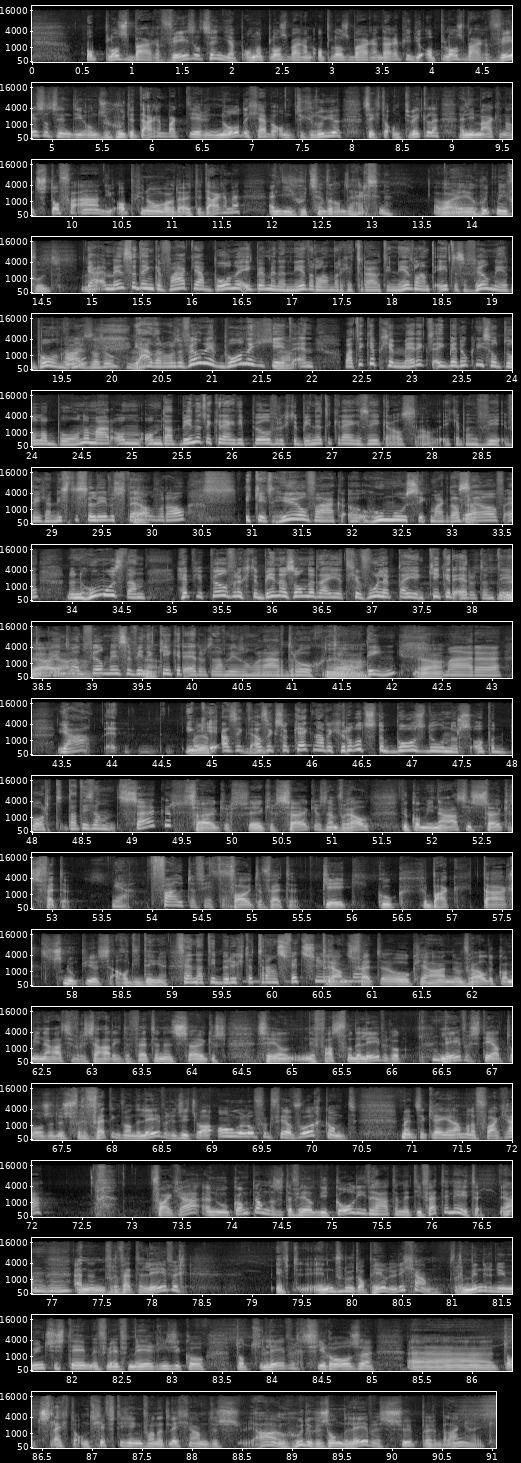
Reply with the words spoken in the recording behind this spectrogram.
oplosbare vezels in. Je hebt onoplosbare en oplosbare. En daar heb je die oplosbare vezels in die onze goede darmbacteriën nodig hebben om te groeien, zich te ontwikkelen. En die maken dan stoffen aan die opgenomen worden uit de darmen en die goed zijn voor onze hersenen. Waar je je goed mee voelt. Ja, en mensen denken vaak, ja, bonen, ik ben met een Nederlander getrouwd. In Nederland eten ze veel meer bonen. Ah, is dat zo? Ja. Ja. daar worden veel meer bonen gegeten. Ja. En wat ik heb gemerkt, ik ben ook niet zo dol op bonen, maar om, om dat binnen te krijgen, die peulvruchten binnen te krijgen, zeker als, al- ik heb een ve- veganistische levensstijl vooral. Ik eet heel vaak eh, hummus, ik maak dat zelf. Hè. Een hummus, dan heb je peulvruchten binnen zonder dat je het gevoel hebt dat je een kikkererwt aan het eten bent. Want veel mensen vinden Ja. kikkererwten dan weer zo'n raar droog, droog ding. Maar eh, ja, eh, ik, je- als, ik, als ik zo kijk naar de grootste boosdoeners op het bord, dat is dan suiker, Suikers, zeker. Suikers en vooral de combinatie suikers-vetten. ja, foute vetten. Foute vetten. Cake, koek, gebak, taart, snoepjes, al die dingen. Zijn dat die beruchte transvetzuren? dan? Transvetten ook, ja. En vooral de combinatie verzadigde vetten en suikers is heel nefast voor de lever ook. Leversteatose, dus vervetting van de lever, is iets wat ongelooflijk veel voorkomt. Mensen krijgen allemaal een foie gras. Foie gras, en hoe komt dat? Omdat ze te veel die koolhydraten met die vetten eten. Ja? En een vervette lever heeft invloed op heel je lichaam. Vermindert je immuunsysteem, heeft, heeft meer risico tot levercirrose, eh, tot slechte ontgiftiging van het lichaam. Dus ja, een goede, gezonde lever is super belangrijk.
